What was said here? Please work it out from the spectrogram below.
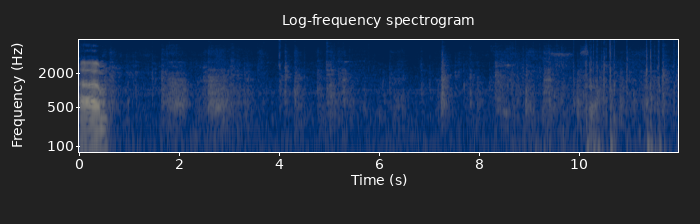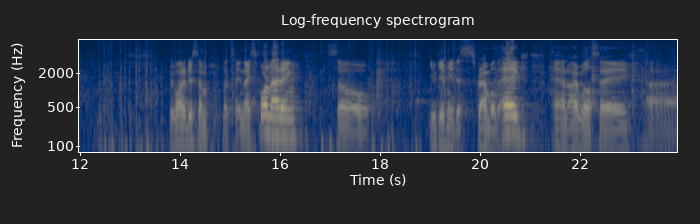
um, so we want to do some, let's say, nice formatting. So you give me this scrambled egg, and I will say. Uh,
